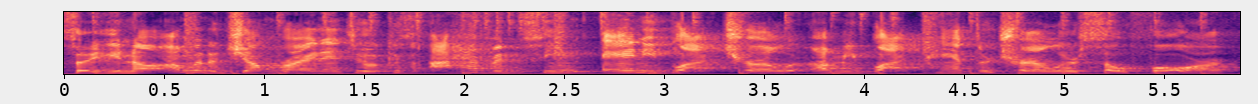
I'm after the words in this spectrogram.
So you know, I'm gonna jump right into it because I haven't seen any Black trailer, I mean Black Panther trailers so far.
